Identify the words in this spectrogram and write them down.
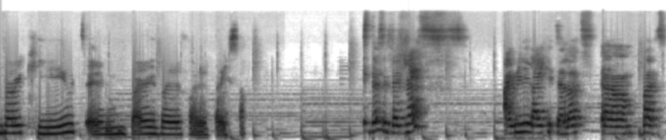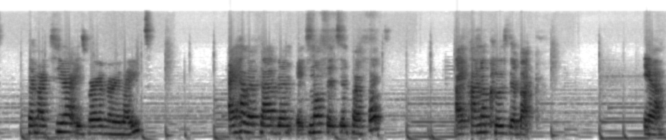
Very cute and very, very, very, very soft. This is the dress. I really like it a lot, um, but the material is very, very light. I have a problem, it's not fitting perfect. I cannot close the back. Yeah.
